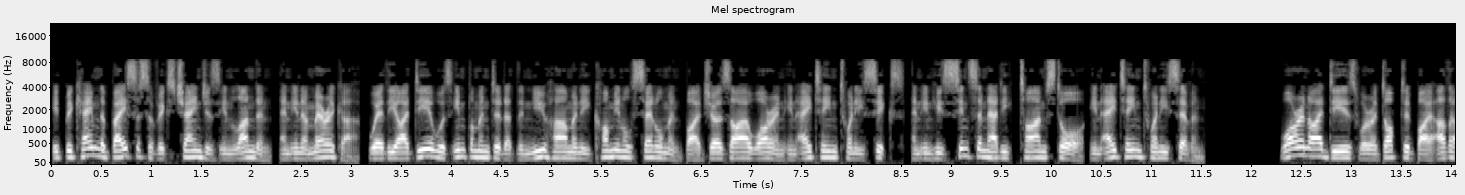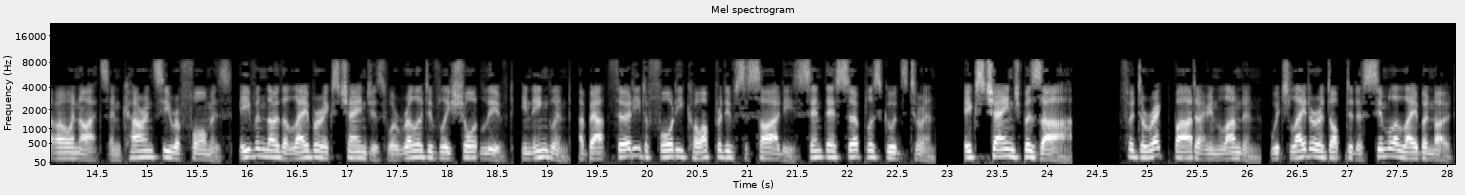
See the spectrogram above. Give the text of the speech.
It became the basis of exchanges in London, and in America, where the idea was implemented at the New Harmony communal settlement by Josiah Warren in 1826, and in his Cincinnati time store in 1827. Warren ideas were adopted by other Owenites and currency reformers, even though the labour exchanges were relatively short-lived. In England, about 30 to 40 cooperative societies sent their surplus goods to an exchange bazaar for direct barter in London, which later adopted a similar labour note.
